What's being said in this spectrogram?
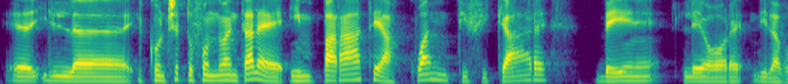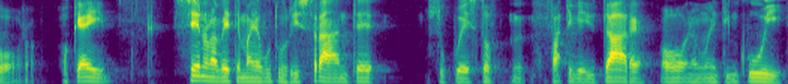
eh, il, il concetto fondamentale è imparate a quantificare bene le ore di lavoro, ok? Se non avete mai avuto un ristorante, su questo eh, fatevi aiutare o nel momento in cui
